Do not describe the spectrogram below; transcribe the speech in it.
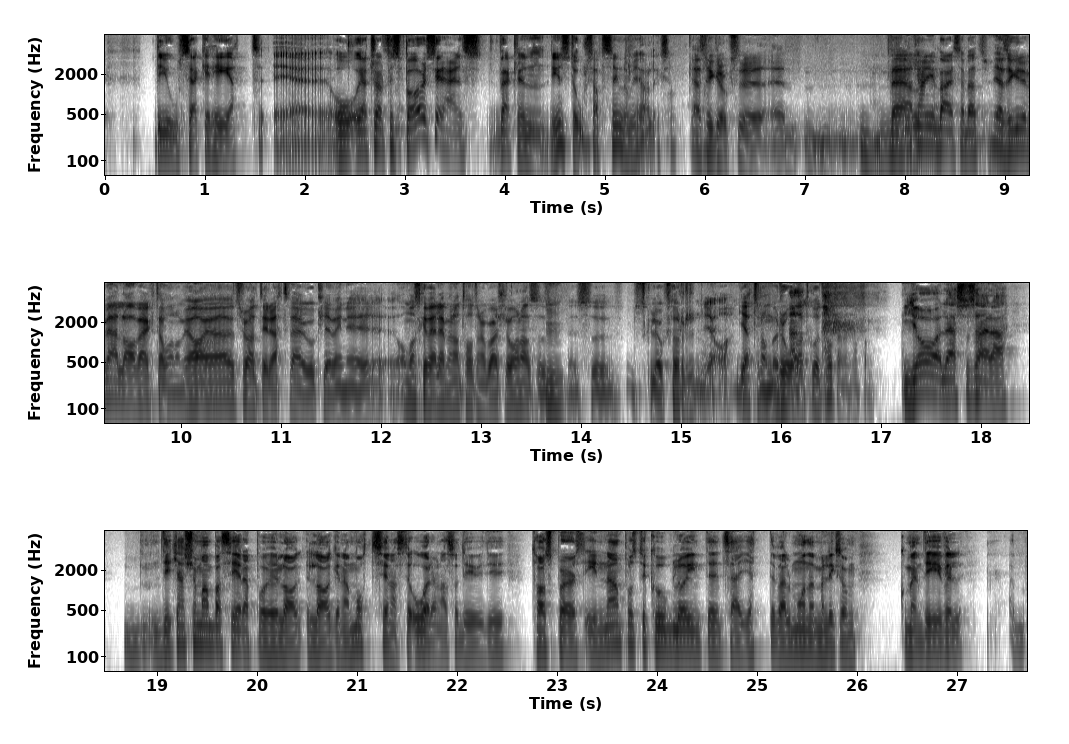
Det är osäkerhet. Eh, och jag tror att för Spurs är det här en, verkligen det är en stor satsning de gör. Liksom. Jag tycker också det är väl... Du kan ju Barca bättre. Jag tycker det är väl avvägt av honom. Ja, jag tror att det är rätt väg att kliva in i... Om man ska välja mellan Tottenham och Barcelona så, mm. så skulle jag också ja, gett honom råd att gå till Tottenham i så fall. Ja, alltså så här det kanske man baserar på hur lag, lagen har mått senaste åren. Alltså det, det tar Spurs innan Postecoglou, inte så här jättevälmående, men liksom, kom igen, det är väl,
